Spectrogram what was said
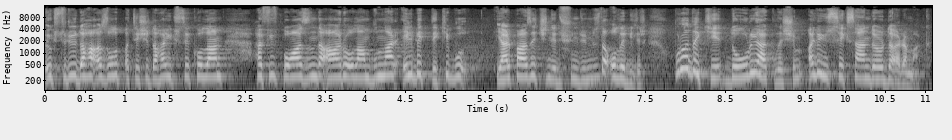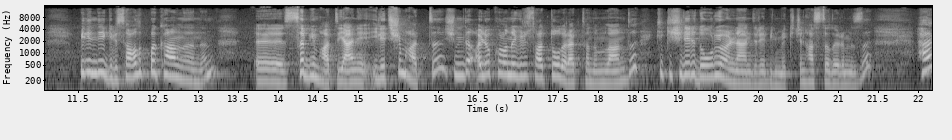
öksürüğü daha az olup ateşi daha yüksek olan, hafif boğazında ağrı olan bunlar elbette ki bu yelpaze içinde düşündüğümüzde olabilir. Buradaki doğru yaklaşım ALO 184'ü aramak. Bilindiği gibi Sağlık Bakanlığı'nın e, SABİM hattı yani iletişim hattı şimdi alo koronavirüs hattı olarak tanımlandı ki kişileri doğru yönlendirebilmek için hastalarımızı. Her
